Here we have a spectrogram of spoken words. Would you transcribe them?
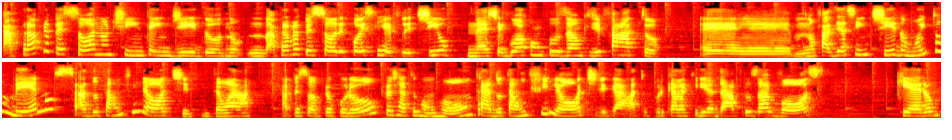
a própria pessoa não tinha entendido, no- a própria pessoa depois que refletiu, né, chegou à conclusão que de fato é, não fazia sentido, muito menos adotar um filhote. Então ela, a pessoa procurou o projeto Ronron para adotar um filhote de gato porque ela queria dar para os avós que eram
